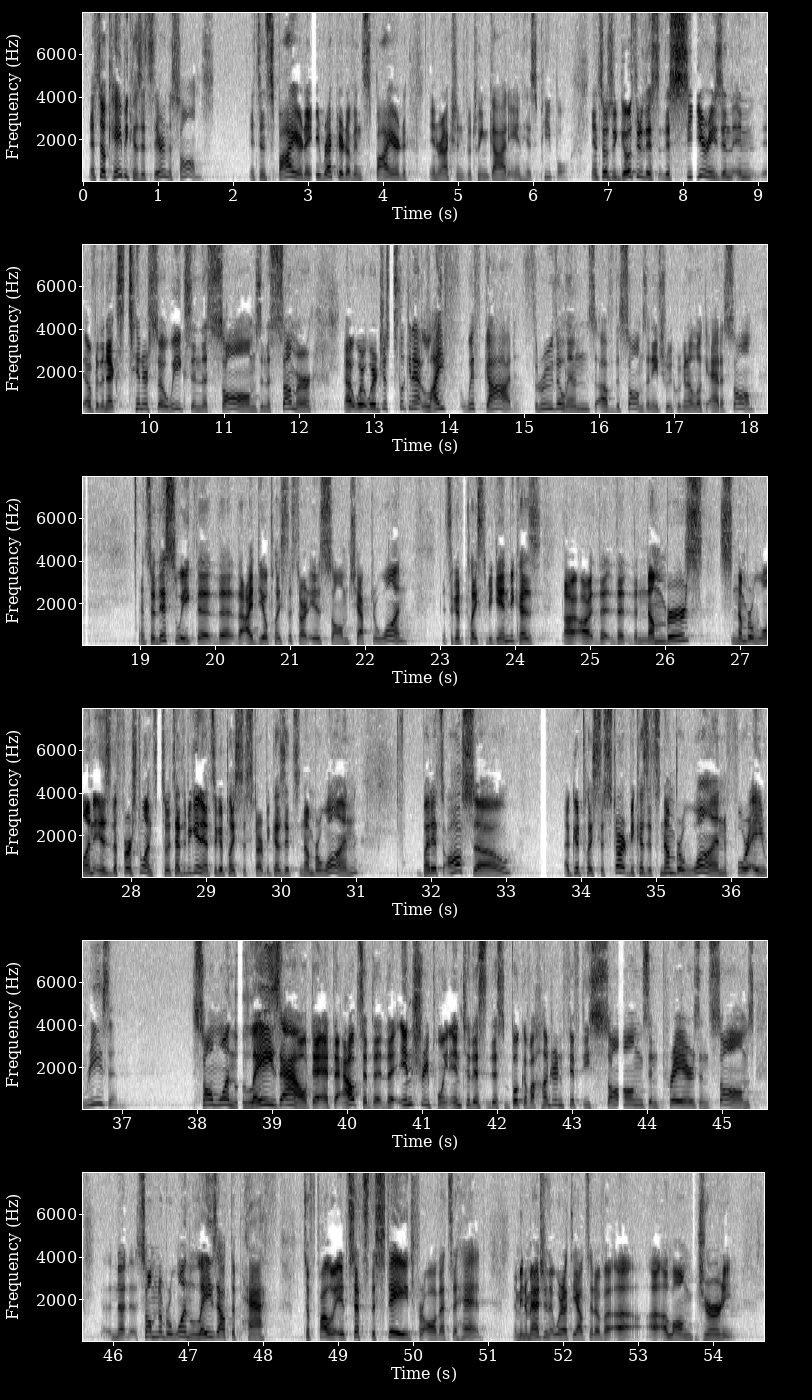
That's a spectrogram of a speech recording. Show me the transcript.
It's okay because it's there in the Psalms. It's inspired, a record of inspired interactions between God and his people. And so, as we go through this, this series in, in over the next 10 or so weeks in the Psalms in the summer, uh, we're, we're just looking at life with God through the lens of the Psalms. And each week we're going to look at a psalm. And so, this week, the, the, the ideal place to start is Psalm chapter 1. It's a good place to begin because uh, our, the, the, the numbers, number one is the first one. So, it's at the beginning. That's a good place to start because it's number one but it's also a good place to start because it's number one for a reason. Psalm 1 lays out at the outset the, the entry point into this, this book of 150 songs and prayers and psalms. Psalm number 1 lays out the path to follow. It sets the stage for all that's ahead. I mean, imagine that we're at the outset of a, a, a long journey,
